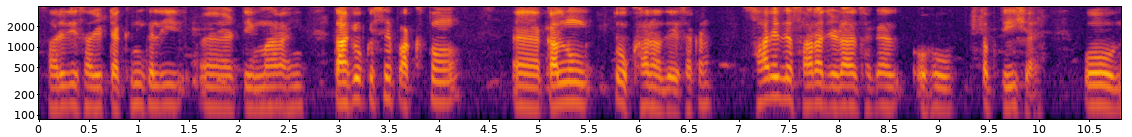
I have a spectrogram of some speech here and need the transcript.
ਸਾਰੀ ਦੀ ਸਾਰੀ ਟੈਕਨੀਕਲੀ ਟੀਮਾਂ ਰਾਹੀਂ ਤਾਂ ਕਿ ਉਹ ਕਿਸੇ ਪੱਖ ਤੋਂ ਕੱਲ ਨੂੰ ਧੋਖਾ ਨਾ ਦੇ ਸਕਣ। ਸਾਰੇ ਦਾ ਸਾਰਾ ਜਿਹੜਾ ਸੀਗਾ ਉਹ ਤਫਤੀਸ਼ ਹੈ। ਉਹ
